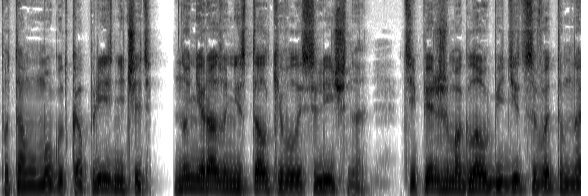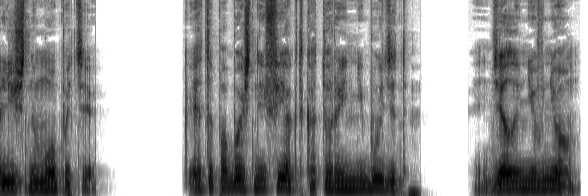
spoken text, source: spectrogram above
потому могут капризничать, но ни разу не сталкивалась лично. Теперь же могла убедиться в этом на личном опыте – это побочный эффект, который не будет... Дело не в нем.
